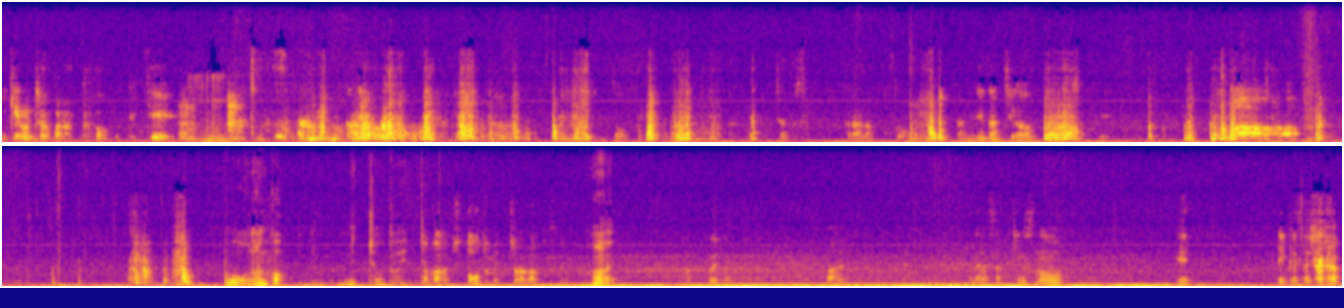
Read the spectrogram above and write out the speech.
いけるんちゃうかなと思っていて、うんうん。なんで、あの、と、あのちゃんとした皿なこと、何で値段違うんだって、あおおなんか、めっちゃ音入っあだからちょっと音めっちゃ悪かったた。はい。あ、声がなかですねはいだからさっきのその、え、一回最初から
